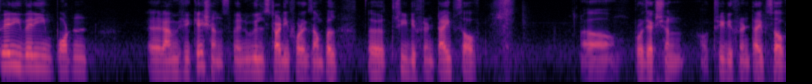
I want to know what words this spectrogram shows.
very very important uh, ramifications. When we will study for example, uh, three different types of uh, projection or three different types of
